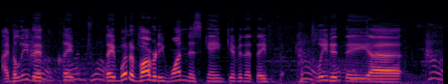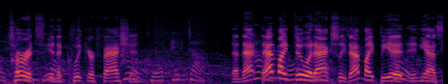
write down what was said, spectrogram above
I believe they've, they they would have already won this game given that they've completed the uh, up. Power core turrets in a quicker fashion. Power core picked up. And that, that might do it actually. That might be it. And yes,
